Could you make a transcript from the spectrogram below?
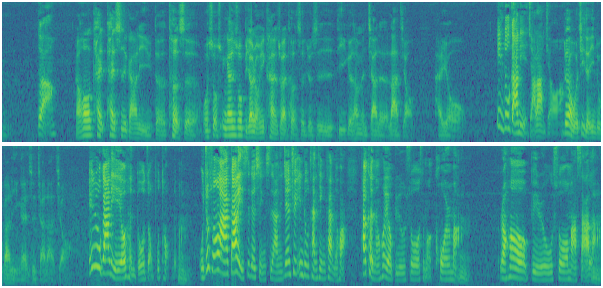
嗯。对啊，然后泰泰式咖喱的特色，我说应该是说比较容易看得出来的特色，就是第一个他们加的辣椒，还有印度咖喱也加辣椒啊，对啊，我记得印度咖喱应该也是加辣椒。印度咖喱也有很多种不同的嘛。我就说啦，咖喱是个形式啊。你今天去印度餐厅看的话，它可能会有比如说什么 korma，、然后比如说玛莎拉，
